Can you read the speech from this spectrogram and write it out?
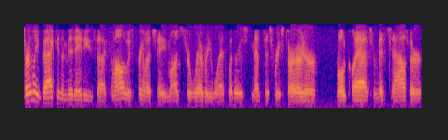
certainly back in the mid '80s, uh, Kamala was pretty much a monster wherever he went, whether it was Memphis Restart or World Class or Mid South or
